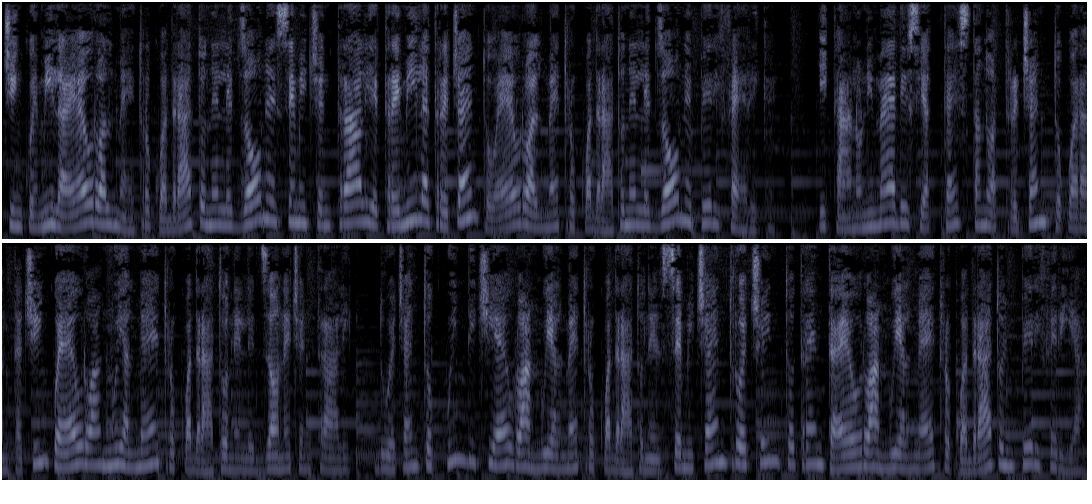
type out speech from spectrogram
5.000 euro al metro quadrato nelle zone semicentrali e 3.300 euro al metro quadrato nelle zone periferiche. I canoni medi si attestano a 345 euro annui al metro quadrato nelle zone centrali, 215 euro annui al metro quadrato nel semicentro e 130 euro annui al metro quadrato in periferia.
